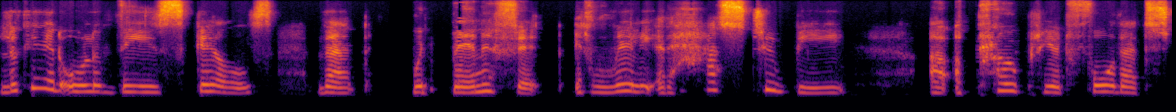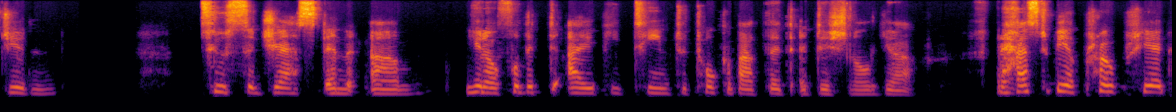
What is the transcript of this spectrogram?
looking at all of these skills that would benefit, it really, it has to be uh, appropriate for that student to suggest and, um, you know, for the IEP team to talk about that additional year. It has to be appropriate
